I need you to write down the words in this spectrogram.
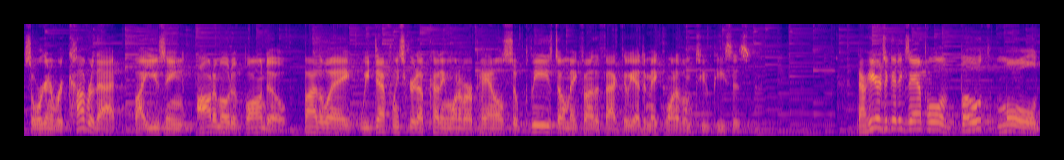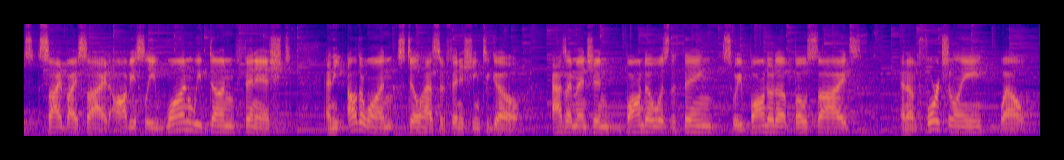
So we're gonna recover that by using automotive Bondo. By the way, we definitely screwed up cutting one of our panels, so please don't make fun of the fact that we had to make one of them two pieces. Now here's a good example of both molds side by side. Obviously, one we've done finished, and the other one still has some finishing to go. As I mentioned, Bondo was the thing, so we Bondoed up both sides, And unfortunately, well,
